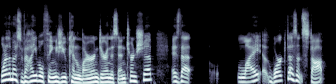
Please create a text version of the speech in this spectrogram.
one of the most valuable things you can learn during this internship is that light work doesn't stop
